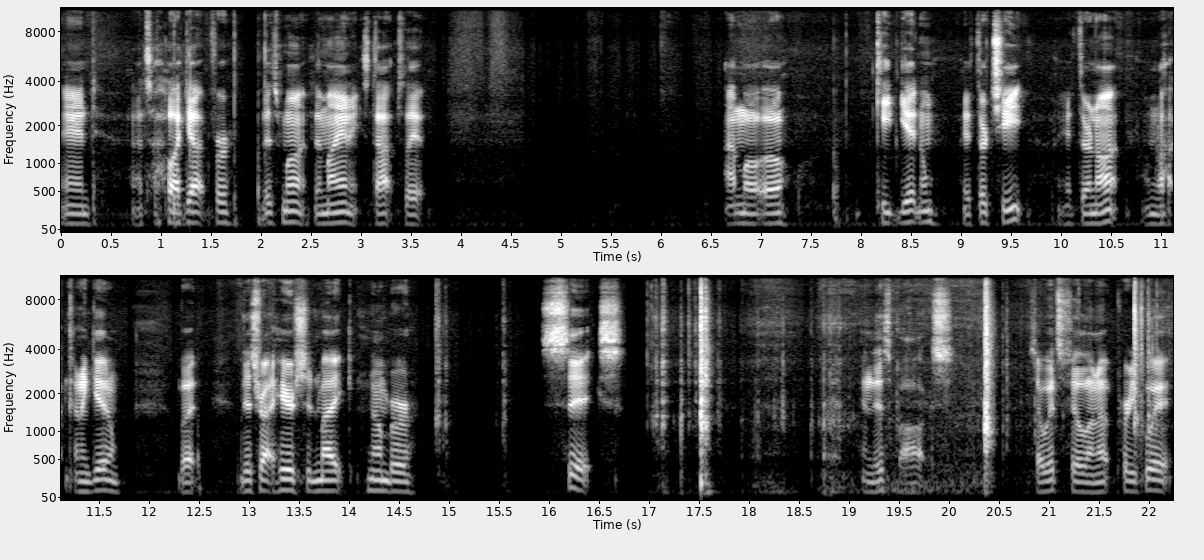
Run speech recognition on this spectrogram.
And that's all I got for this month in my ANACS type set. I'm gonna uh, keep getting them if they're cheap. If they're not, I'm not gonna get them. But this right here should make number six in this box. So it's filling up pretty quick.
